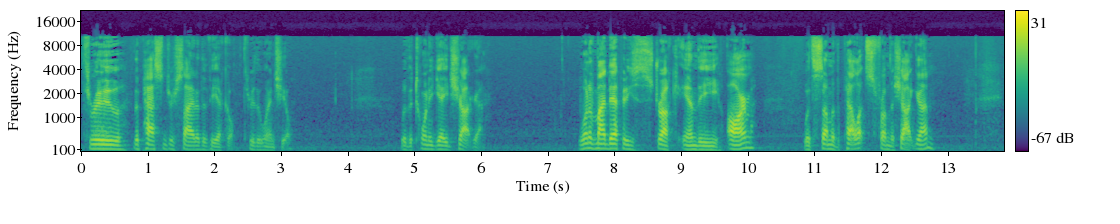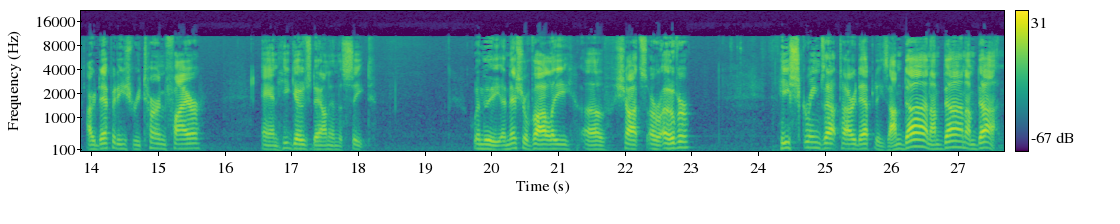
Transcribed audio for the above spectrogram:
through the passenger side of the vehicle, through the windshield, with a 20 gauge shotgun. One of my deputies struck in the arm with some of the pellets from the shotgun. Our deputies returned fire and he goes down in the seat. When the initial volley of shots are over, he screams out to our deputies, I'm done, I'm done, I'm done.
